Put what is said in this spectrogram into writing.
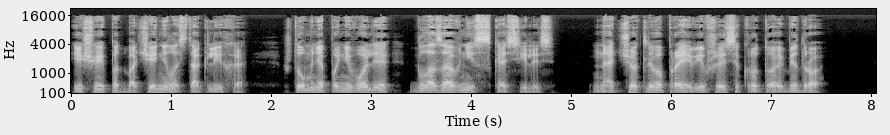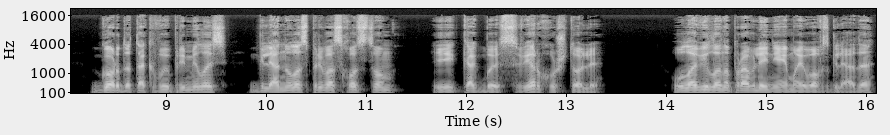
еще и подбоченилась так лихо, что у меня поневоле глаза вниз скосились, на отчетливо проявившееся крутое бедро. Гордо так выпрямилась, глянула с превосходством и как бы сверху, что ли. Уловила направление моего взгляда,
